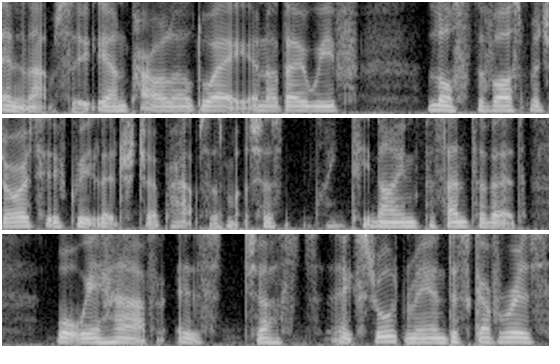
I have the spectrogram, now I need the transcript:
in an absolutely unparalleled way. And although we've lost the vast majority of Greek literature, perhaps as much as 99% of it, what we have is just extraordinary. And discoveries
